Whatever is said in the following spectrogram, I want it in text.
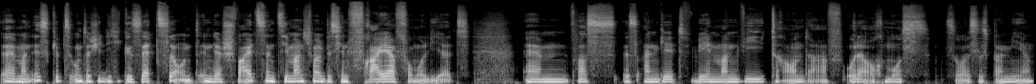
äh, man ist, gibt es unterschiedliche Gesetze und in der Schweiz sind sie manchmal ein bisschen freier formuliert, ähm, was es angeht, wen man wie trauen darf oder auch muss. So ist es bei mir.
